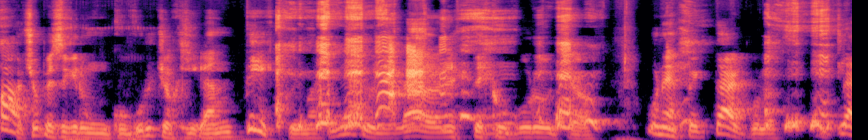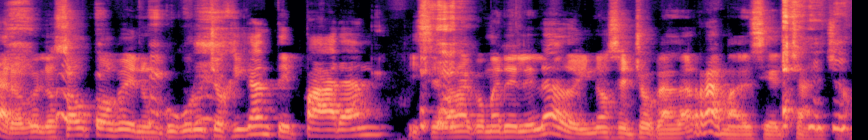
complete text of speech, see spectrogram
Ah, yo pensé que era un cucurucho gigantesco. Imagínate un helado en este cucurucho. Un espectáculo. Y claro, los autos ven un cucurucho gigante, paran y se van a comer el helado y no se chocan la rama, decía el chancho.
